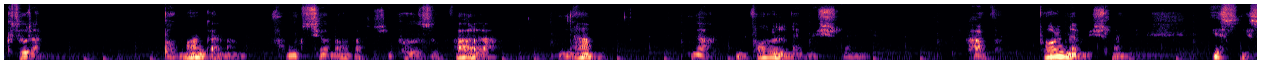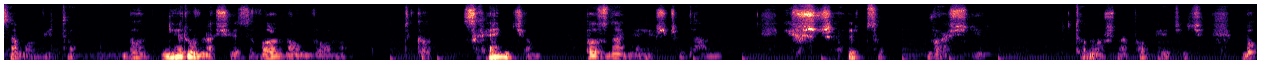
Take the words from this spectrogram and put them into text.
która pomaga nam funkcjonować i pozwala nam na wolne myślenie. A wolne myślenie jest niesamowite, bo nie równa się z wolną wolą, tylko z chęcią poznania jeszcze dalej. I w szczelcu właśnie to można powiedzieć, bo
